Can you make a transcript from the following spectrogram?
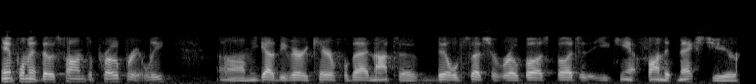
implement those funds appropriately. Um, you got to be very careful that, not to build such a robust budget that you can't fund it next year.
